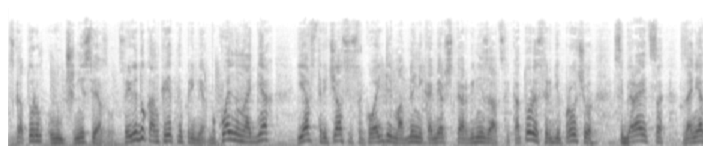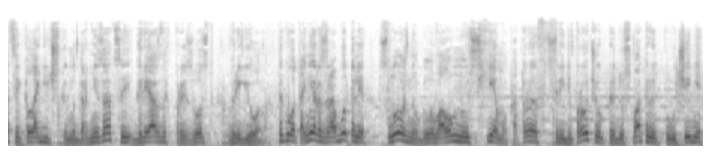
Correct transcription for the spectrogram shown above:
с которым лучше не связываться. Приведу конкретный пример. Буквально на днях я встречался с руководителем одной некоммерческой организации, которая, среди прочего, собирается заняться экологической модернизацией грязных производств в регионах. Так вот, они разработали сложную головоломную схему, которая, среди прочего, предусматривает получение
